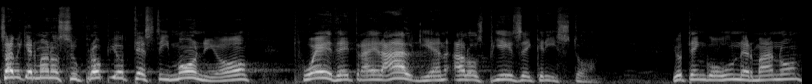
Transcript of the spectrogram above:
¿Sabe que hermanos? Su propio testimonio puede traer a alguien a los pies de Cristo. Yo tengo un hermano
